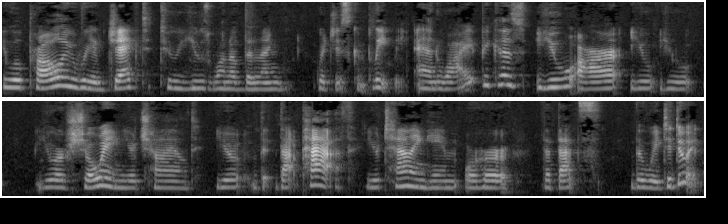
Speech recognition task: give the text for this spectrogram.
it will probably reject to use one of the languages completely. And why? Because you are you you you are showing your child your th that path. You're telling him or her that that's the way to do it.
